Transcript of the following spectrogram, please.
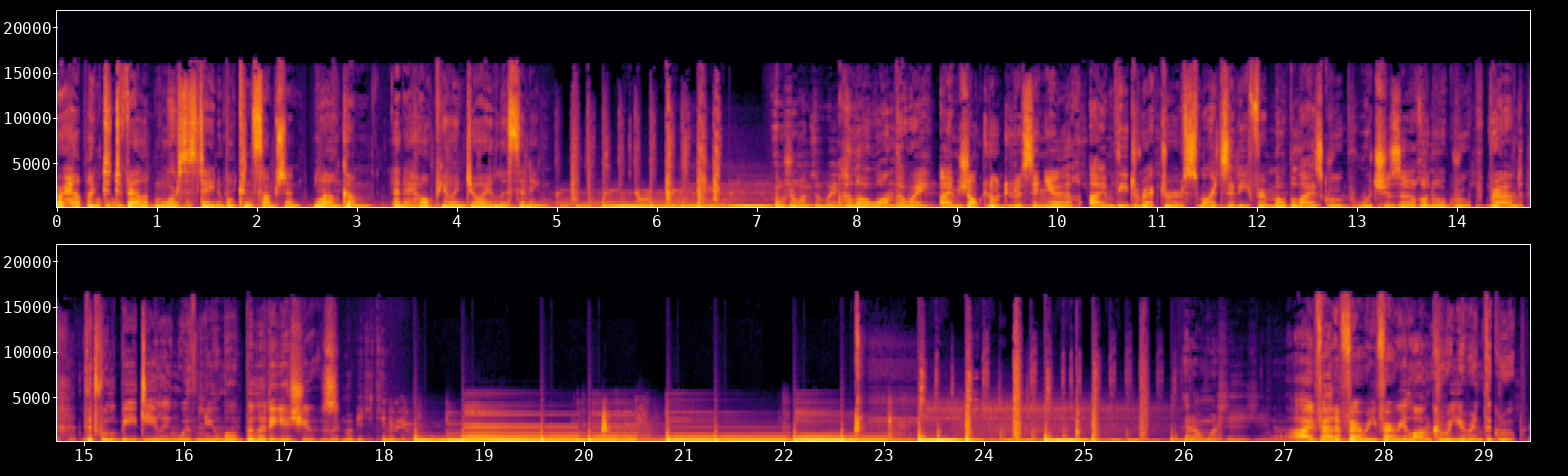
are helping to develop more sustainable consumption. Welcome, and I hope you enjoy listening. Bonjour on the way. Hello, On the Way. I'm Jean Claude Le Seigneur. I'm the director of Smart City for Mobilize Group, which is a Renault Group brand that will be dealing with new mobility issues. I've had a very, very long career in the group,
